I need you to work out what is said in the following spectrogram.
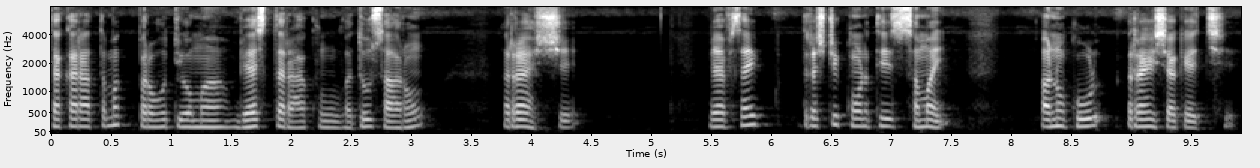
સકારાત્મક પ્રવૃત્તિઓમાં વ્યસ્ત રાખવું વધુ સારું રહેશે. વ્યવસાયિક દૃષ્ટિકોણથી સમય અનુકૂળ રહી શકે છે.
